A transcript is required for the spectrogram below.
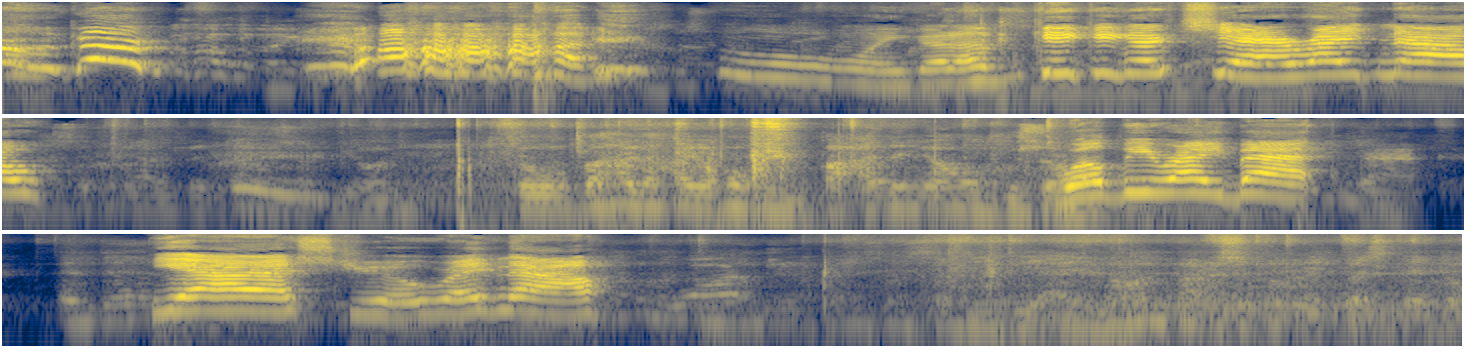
oh god! Oh oh my god, I'm kicking her chair right now. So, bahala kayo kung paano niyo kung gusto. We'll be right back. Yeah, that's true. Right now. sa BPI noon para sa pag-request nito,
